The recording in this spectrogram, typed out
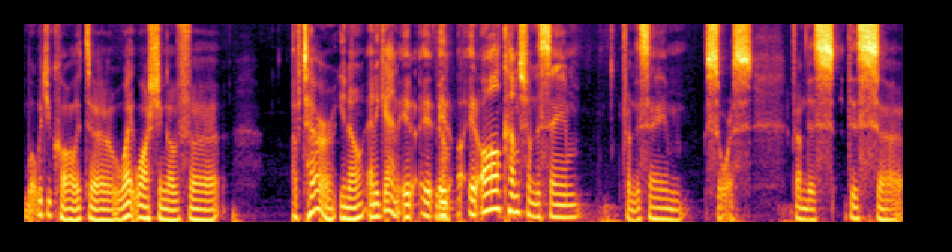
what would you call it uh, whitewashing of uh, of terror you know and again it it, yeah. it it all comes from the same from the same source from this this uh,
